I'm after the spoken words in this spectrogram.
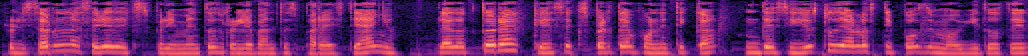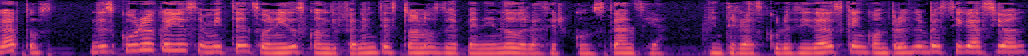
realizaron una serie de experimentos relevantes para este año. La doctora, que es experta en fonética, decidió estudiar los tipos de maullidos de gatos. Descubrió que ellos emiten sonidos con diferentes tonos dependiendo de la circunstancia. Entre las curiosidades que encontró en su investigación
